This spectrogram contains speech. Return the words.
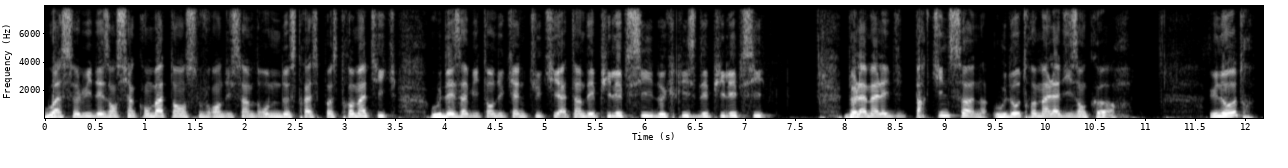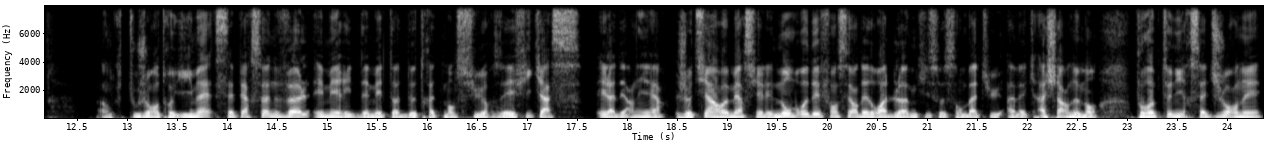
ou à celui des anciens combattants souffrant du syndrome de stress post-traumatique ou des habitants du Kentucky atteints d'épilepsie, de crise d'épilepsie, de la maladie de Parkinson ou d'autres maladies encore. Une autre, donc toujours entre guillemets, ces personnes veulent et méritent des méthodes de traitement sûres et efficaces. Et la dernière, je tiens à remercier les nombreux défenseurs des droits de l'homme qui se sont battus avec acharnement pour obtenir cette journée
